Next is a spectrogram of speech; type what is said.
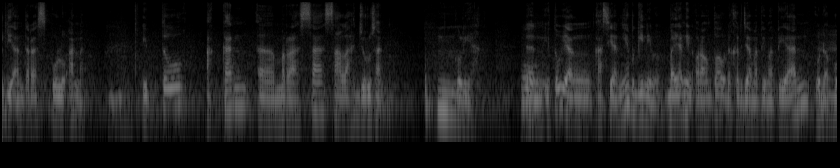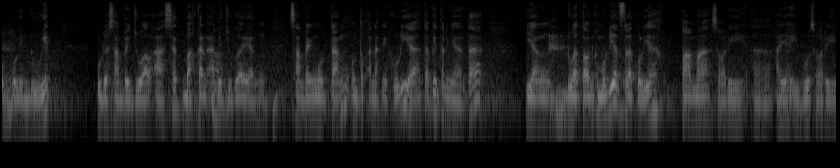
di antara 10 anak itu akan eh, merasa salah jurusan Hmm. kuliah. Dan itu yang kasihannya begini loh. Bayangin orang tua udah kerja mati-matian, udah kumpulin duit, udah sampai jual aset, bahkan ada juga yang sampai ngutang untuk anaknya kuliah, tapi ternyata yang dua tahun kemudian setelah kuliah, Pama, sorry, eh, ayah ibu, sorry,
